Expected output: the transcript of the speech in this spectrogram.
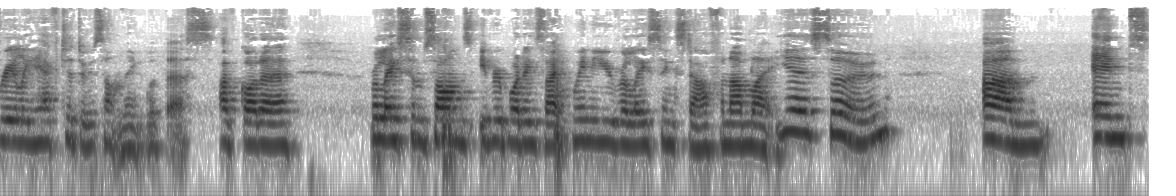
really have to do something with this. I've got to release some songs. Everybody's like, when are you releasing stuff? And I'm like, yeah, soon. Um, and so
